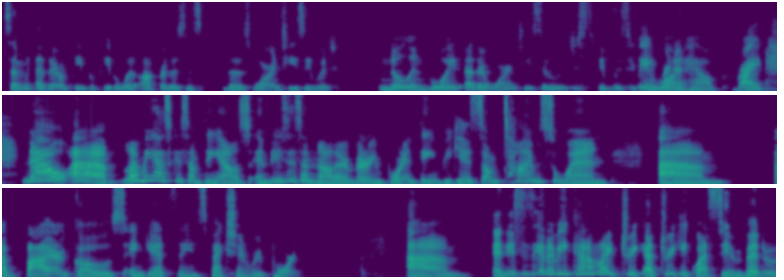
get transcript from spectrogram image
some other people people would offer those ins- those warranties, they would null and void other warranties. So it just it was it won't help right? Now um, let me ask you something else and this is another very important thing because sometimes when um, a buyer goes and gets the inspection report um, and this is gonna be kind of like trick a tricky question but uh,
